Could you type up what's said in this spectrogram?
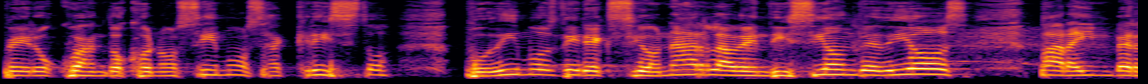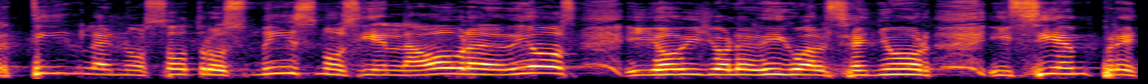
Pero cuando conocimos a Cristo, pudimos direccionar la bendición de Dios para invertirla en nosotros mismos y en la obra de Dios. Y hoy yo le digo al Señor, y siempre,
